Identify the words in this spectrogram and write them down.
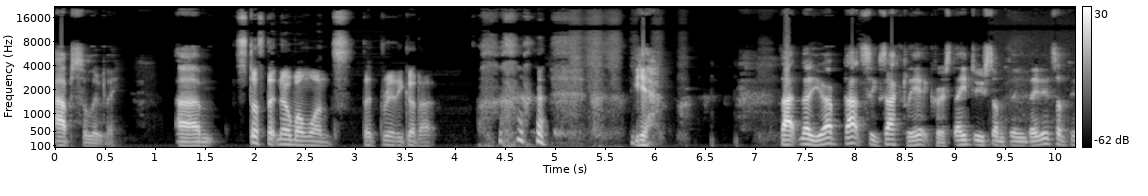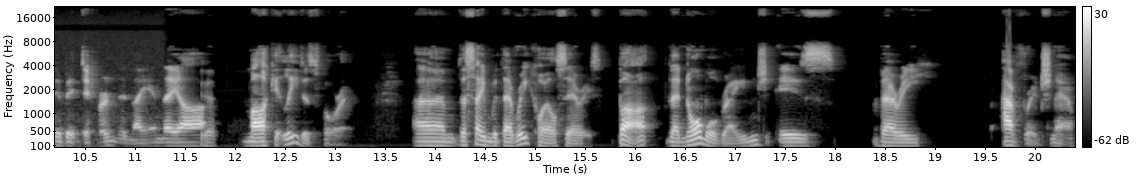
absolutely. Um, Stuff that no one wants. They're really good at. Yeah. That no, you have. That's exactly it, Chris. They do something. They did something a bit different, didn't they? And they are Yeah. market leaders for it. Um, the same with their recoil series, but their normal range is very average now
